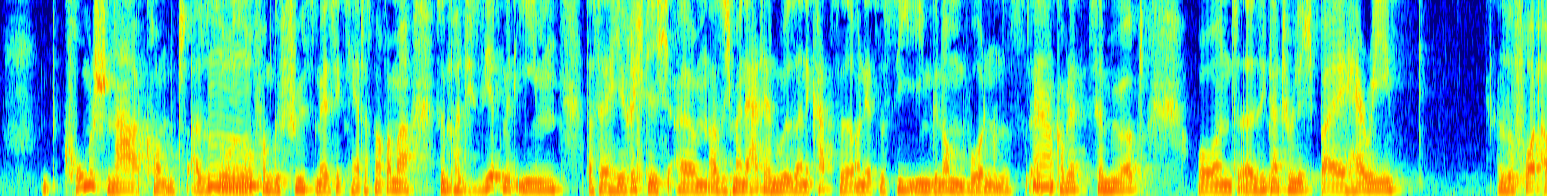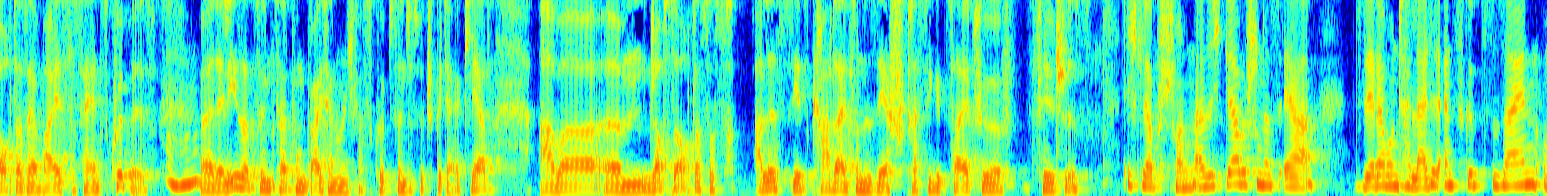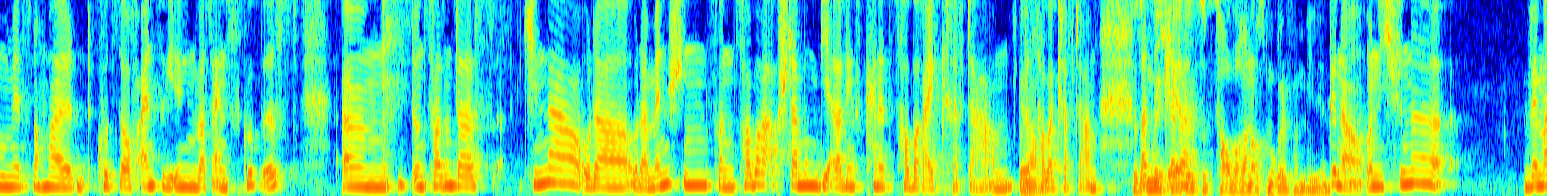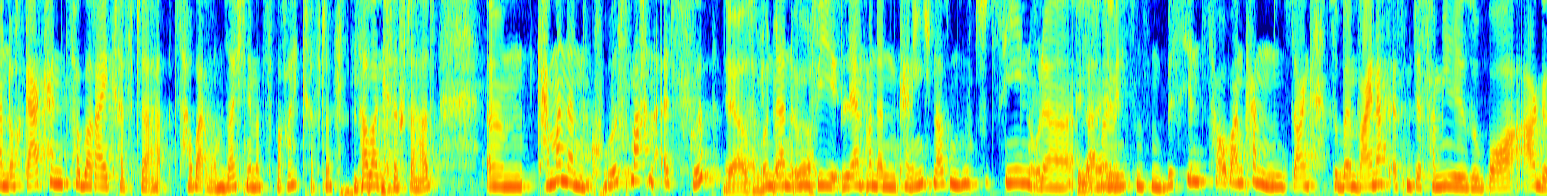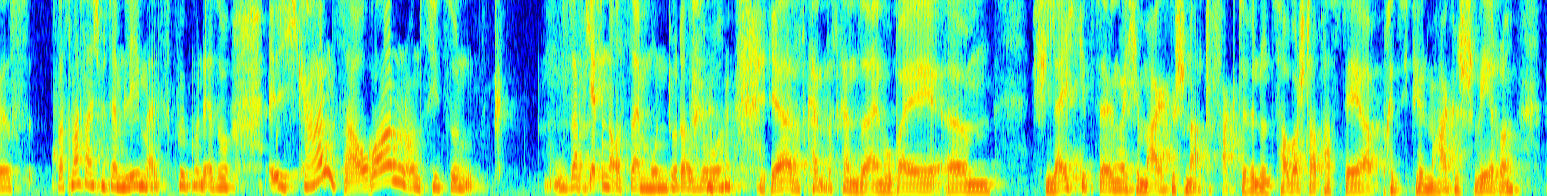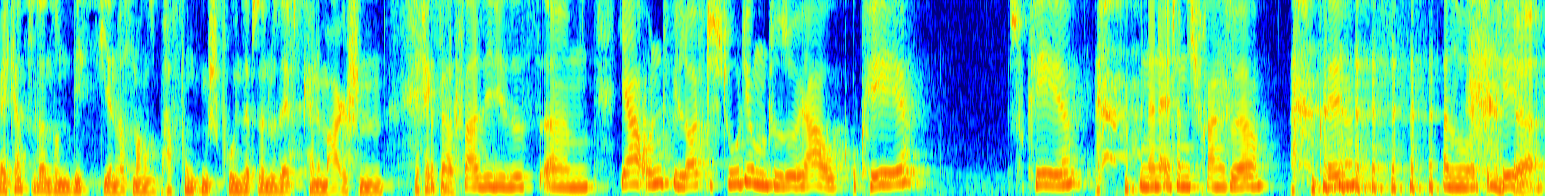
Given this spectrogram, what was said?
komisch nahe kommt. Also so, so mhm. vom Gefühlsmäßigen her, dass man auf einmal sympathisiert mit ihm, dass er hier richtig, ähm, also ich meine, er hat ja nur seine Katze und jetzt ist sie ihm genommen worden und es, ja. ist komplett zermürbt. Und äh, sieht natürlich bei Harry sofort auch, dass er weiß, dass er ein Squib ist. Mhm. Äh, der Leser zu dem Zeitpunkt weiß ja noch nicht, was Squibs sind, das wird später erklärt. Aber ähm, glaubst du auch, dass das alles jetzt gerade einfach eine sehr stressige Zeit für Filch ist? Ich glaube schon. Also ich glaube schon, dass er sehr darunter leidet, ein Squib zu sein. Um jetzt noch mal kurz darauf einzugehen, was ein Squib ist. Ähm, und zwar sind das Kinder oder, oder Menschen von Zaubererabstammung, die allerdings keine Zaubereikräfte haben genau. oder Zauberkräfte haben. Das Umgekehrte zu Zauberern aus Muggelfamilien. Genau. Und ich finde, wenn man doch gar keine Zaubereikräfte hat, Zauber, warum sage ich denn immer Zaubereikräfte? Zauberkräfte hat, ähm, kann man dann einen Kurs machen als Squib? Ja, das habe ich Und dann irgendwie lernt man dann ein Kaninchen aus dem Hut zu ziehen oder Vielleicht. dass man wenigstens ein bisschen zaubern kann und sagen, so beim Weihnachtsessen mit der Familie so, boah, Arges, was machst du eigentlich mit deinem Leben als Squib? Und er so, ich kann zaubern und zieht so ein Servietten aus seinem Mund oder so. ja, das kann, das kann sein. Wobei, ähm, vielleicht gibt's ja irgendwelche magischen Artefakte. Wenn du einen Zauberstab hast, der ja prinzipiell magisch wäre, vielleicht kannst du dann so ein bisschen was machen, so ein paar Funken sprühen, selbst wenn du selbst keine magischen Effekte hast. Das ist quasi dieses, ähm, ja, und wie läuft das Studium? Und du so, ja, okay, ist okay. Wenn deine Eltern nicht fragen, so, ja, okay. Also ist okay. Ja.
